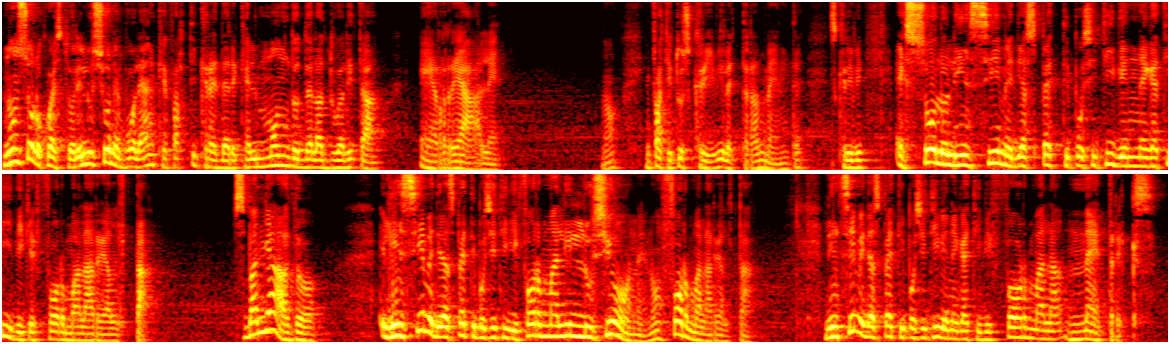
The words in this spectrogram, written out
Non solo questo, l'illusione vuole anche farti credere che il mondo della dualità è reale. No? Infatti tu scrivi letteralmente, scrivi, è solo l'insieme di aspetti positivi e negativi che forma la realtà. Sbagliato! L'insieme degli aspetti positivi forma l'illusione, non forma la realtà. L'insieme di aspetti positivi e negativi forma la matrix.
